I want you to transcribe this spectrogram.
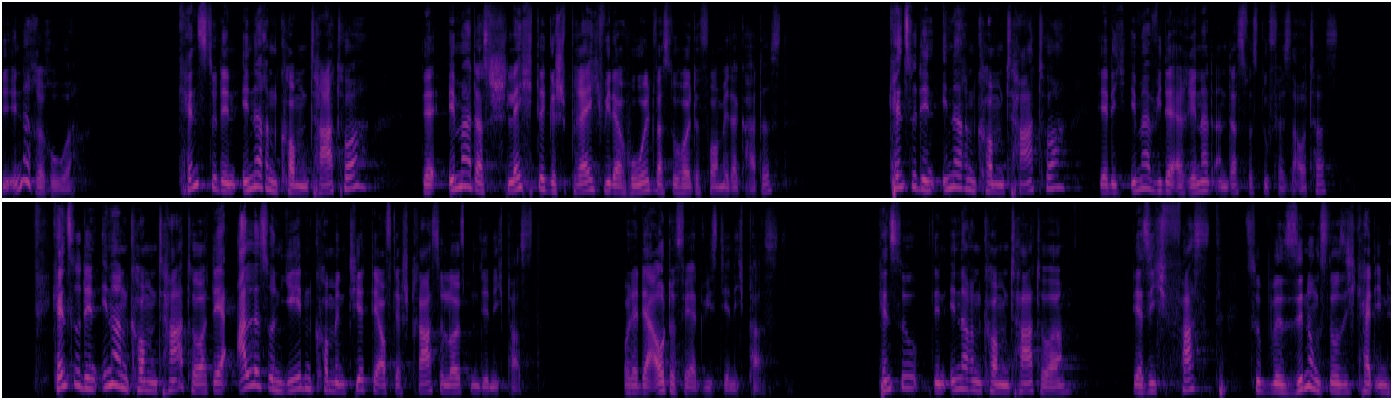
Die innere Ruhe. Kennst du den inneren Kommentator, der immer das schlechte Gespräch wiederholt, was du heute Vormittag hattest? Kennst du den inneren Kommentator, der dich immer wieder erinnert an das, was du versaut hast? Kennst du den inneren Kommentator, der alles und jeden kommentiert, der auf der Straße läuft und dir nicht passt? Oder der Auto fährt, wie es dir nicht passt? Kennst du den inneren Kommentator, der sich fast zur Besinnungslosigkeit in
